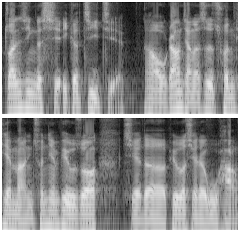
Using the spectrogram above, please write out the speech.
专心的写一个季节。然后我刚刚讲的是春天嘛，你春天譬如说写的，譬如说写的五行，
